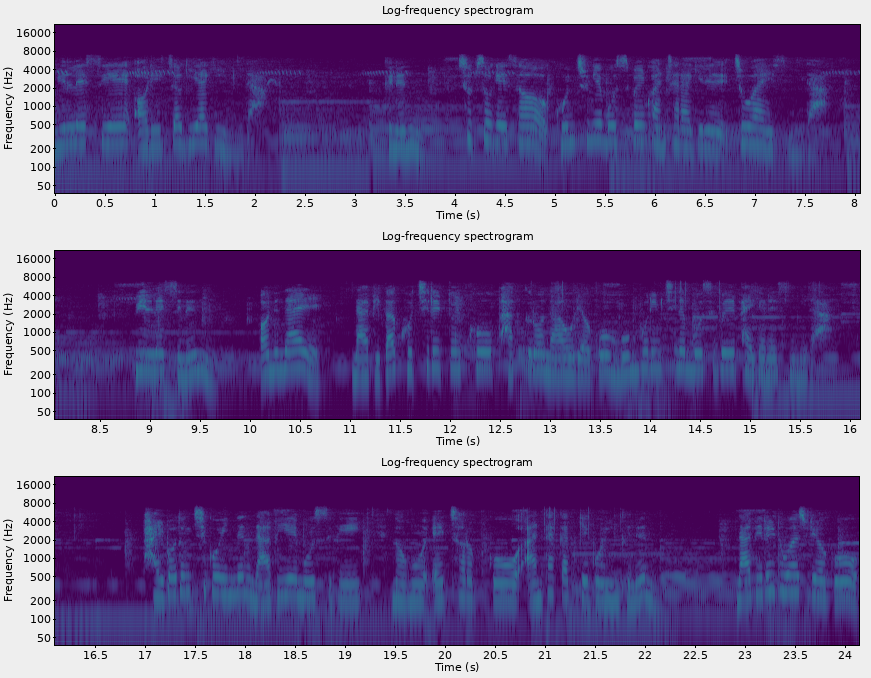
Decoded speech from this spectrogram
윌레스의 어릴 적 이야기입니다. 그는 숲속에서 곤충의 모습을 관찰하기를 좋아했습니다. 윌레스는 어느 날 나비가 고치를 뚫고 밖으로 나오려고 몸부림치는 모습을 발견했습니다. 발버둥 치고 있는 나비의 모습이 너무 애처롭고 안타깝게 보인 그는 나비를 도와주려고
